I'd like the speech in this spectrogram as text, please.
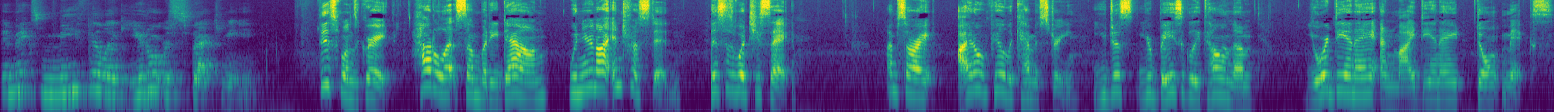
it makes me feel like you don't respect me. This one's great. How to let somebody down when you're not interested. This is what you say. I'm sorry, I don't feel the chemistry. You just, you're basically telling them, your DNA and my DNA don't mix.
